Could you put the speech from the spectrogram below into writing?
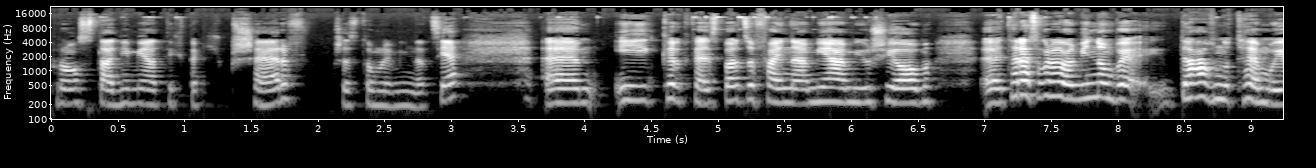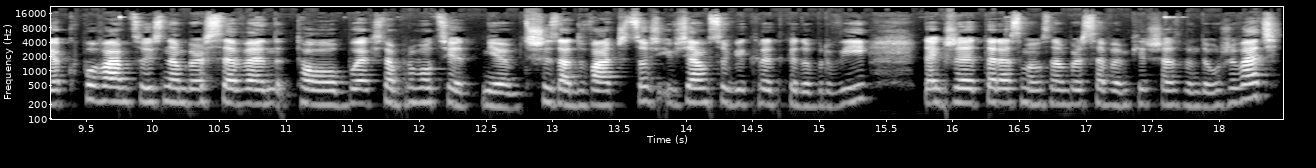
prosta, nie miała tych takich przerw przez tą laminację. I kredka jest bardzo fajna, miałam już ją. E, Teraz akurat mam inną, bo ja, dawno temu, jak kupowałam coś number 7, to były jakieś tam promocje, nie wiem, 3 za 2 czy coś i wzięłam sobie kredkę do brwi. Także teraz mam z number 7, pierwszy raz będę używać.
